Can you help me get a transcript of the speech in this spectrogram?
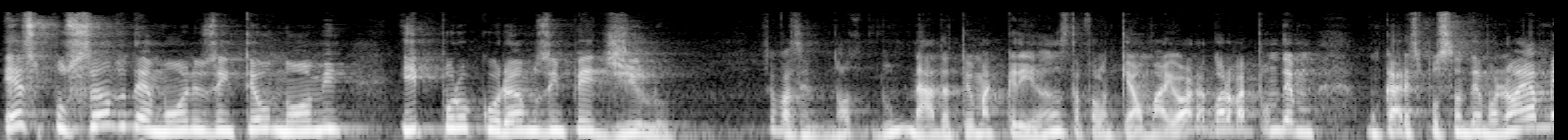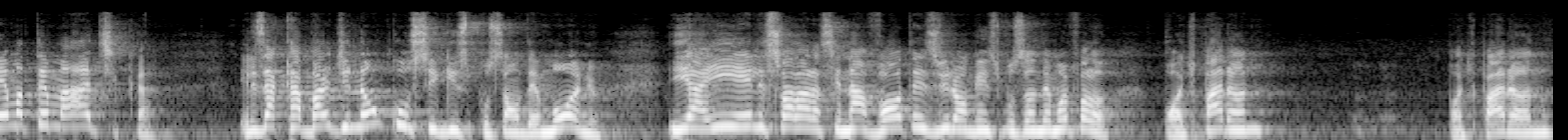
expulsando demônios em teu nome e procuramos impedi-lo. Você fala assim, nossa, do nada, tem uma criança, está falando que é o maior, agora vai para um, um cara expulsando demônio. Não é a mesma temática. Eles acabaram de não conseguir expulsar um demônio, e aí eles falaram assim: na volta eles viram alguém expulsando demônio e falou: pode parando, pode parando.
